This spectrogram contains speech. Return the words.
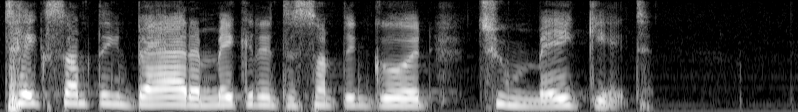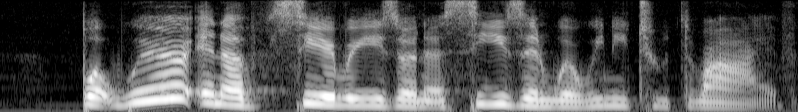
take something bad and make it into something good to make it. But we're in a series or in a season where we need to thrive.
